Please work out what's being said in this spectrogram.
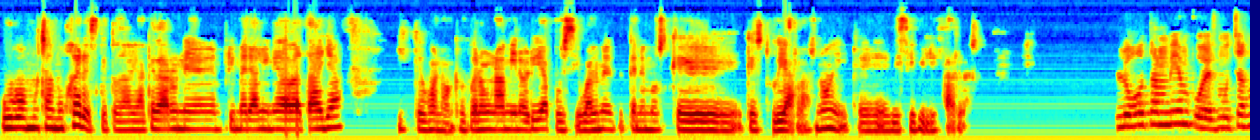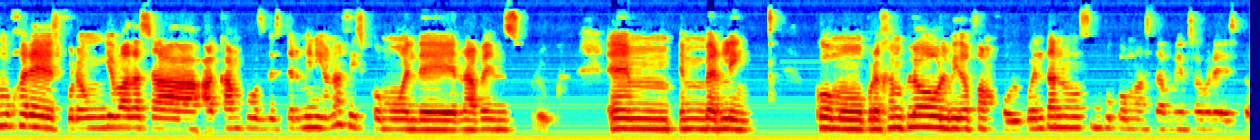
hubo muchas mujeres que todavía quedaron en primera línea de batalla y que bueno, aunque fueron una minoría, pues igualmente tenemos que, estudiarlas ¿no? y que visibilizarlas. Luego también, pues muchas mujeres fueron llevadas a, campos de exterminio nazis, como el de Ravensbrück en, Berlín, como por ejemplo Olvido Fanjul. Cuéntanos un poco más también sobre esto.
